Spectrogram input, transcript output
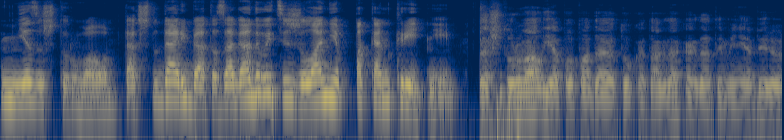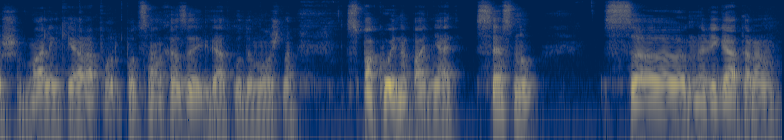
не за штурвалом. Так что да, ребята, загадывайте желание поконкретнее. За штурвал я попадаю только тогда, когда ты меня берешь в маленький аэропорт под Сан-Хозе, где откуда можно спокойно поднять Сесну с э, навигатором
